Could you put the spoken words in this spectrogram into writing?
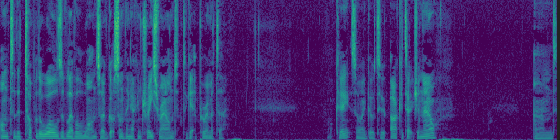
onto the top of the walls of level 1, so I've got something I can trace round to get a perimeter. Okay, so I go to architecture now, and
